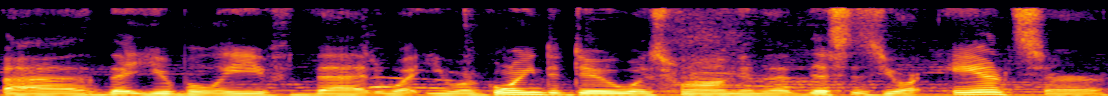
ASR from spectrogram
uh, that you believe that what you were going to do was wrong and that this is your answer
